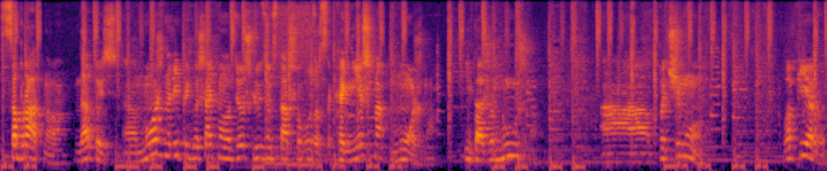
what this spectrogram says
с обратного, да, то есть э, можно ли приглашать молодежь людям старшего возраста? Конечно, можно и даже нужно. А, почему? Во-первых,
